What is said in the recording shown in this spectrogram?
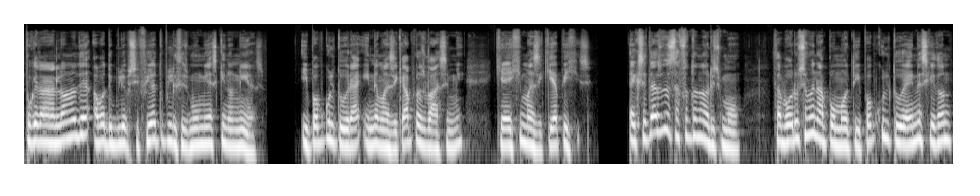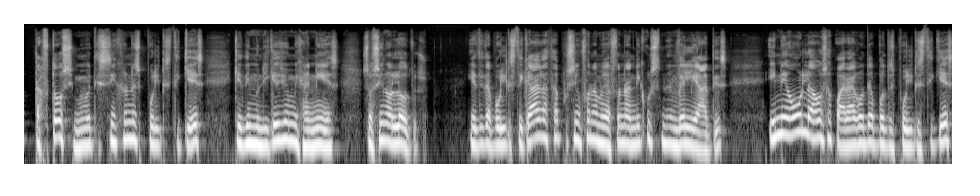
που καταναλώνονται από την πλειοψηφία του πληθυσμού μιας κοινωνίας. Η pop κουλτούρα είναι μαζικά προσβάσιμη και έχει μαζική απήχηση. Εξετάζοντας αυτόν τον ορισμό, θα μπορούσαμε να πούμε ότι η pop κουλτούρα είναι σχεδόν ταυτόσιμη με τις σύγχρονες πολιτιστικές και δημιουργικές βιομηχανίες στο σύνολό τους. Γιατί τα πολιτιστικά αγαθά που σύμφωνα με αυτόν ανήκουν στην εμβέλειά της είναι όλα όσα παράγονται από τις πολιτιστικές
